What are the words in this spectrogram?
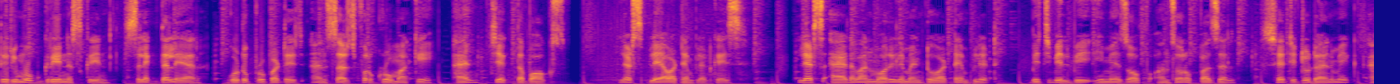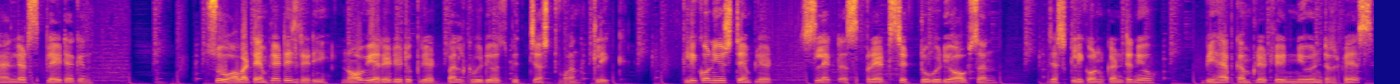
To remove green screen, select the layer, go to properties and search for chroma key and check the box. Let's play our template guys. Let's add one more element to our template which will be image of answer of puzzle. Set it to dynamic and let's play it again. So our template is ready. Now we are ready to create bulk videos with just one click. Click on use template, select a spreadsheet to video option. Just click on continue we have completely new interface.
